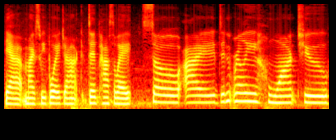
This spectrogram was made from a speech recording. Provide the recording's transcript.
yeah, my sweet boy Jack did pass away. So I didn't really want to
